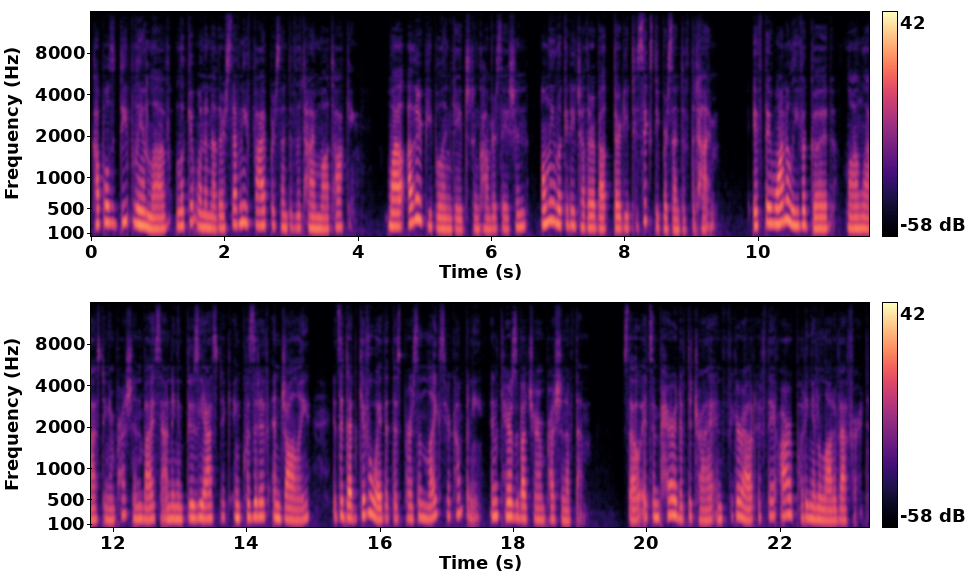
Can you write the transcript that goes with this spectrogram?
couples deeply in love look at one another 75% of the time while talking, while other people engaged in conversation only look at each other about 30 to 60% of the time. If they wanna leave a good, long-lasting impression by sounding enthusiastic, inquisitive, and jolly, it's a dead giveaway that this person likes your company and cares about your impression of them. So it's imperative to try and figure out if they are putting in a lot of effort.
